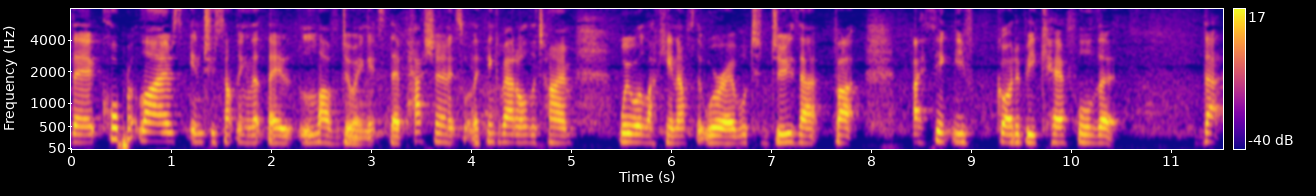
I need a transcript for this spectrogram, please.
their corporate lives into something that they love doing. It's their passion, it's what they think about all the time. We were lucky enough that we were able to do that, but I think you've got to be careful that that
